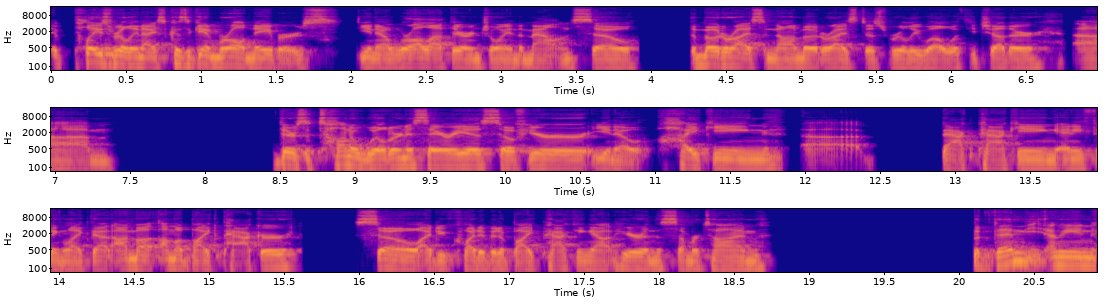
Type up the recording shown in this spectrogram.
it plays really nice because again, we're all neighbors. You know, we're all out there enjoying the mountains, so the motorized and non-motorized does really well with each other. Um, there's a ton of wilderness areas, so if you're, you know, hiking, uh, backpacking, anything like that, I'm a I'm a bike packer, so I do quite a bit of bike packing out here in the summertime. But then, I mean,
